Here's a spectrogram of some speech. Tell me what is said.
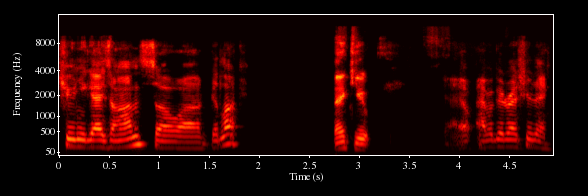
cheering you guys on. So uh, good luck. Thank you. Have a good rest of your day.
